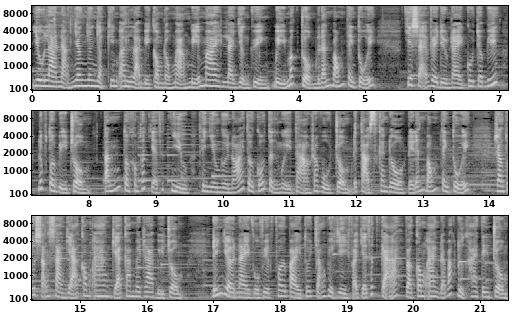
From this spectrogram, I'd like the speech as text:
Dù là nạn nhân nhân Nhật Kim Anh lại bị cộng đồng mạng mỉa mai là dựng chuyện bị mất trộm để đánh bóng tên tuổi. Chia sẻ về điều này, cô cho biết, lúc tôi bị trộm, tánh tôi không thích giải thích nhiều, thì nhiều người nói tôi cố tình ngụy tạo ra vụ trộm để tạo scandal, để đánh bóng tên tuổi, rằng tôi sẵn sàng giả công an, giả camera bị trộm. Đến giờ này, vụ việc phơi bày tôi chẳng việc gì phải giải thích cả và công an đã bắt được hai tên trộm,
